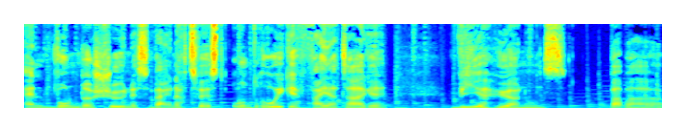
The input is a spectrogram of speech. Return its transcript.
ein wunderschönes Weihnachtsfest und ruhige Feiertage. Wir hören uns. Baba.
